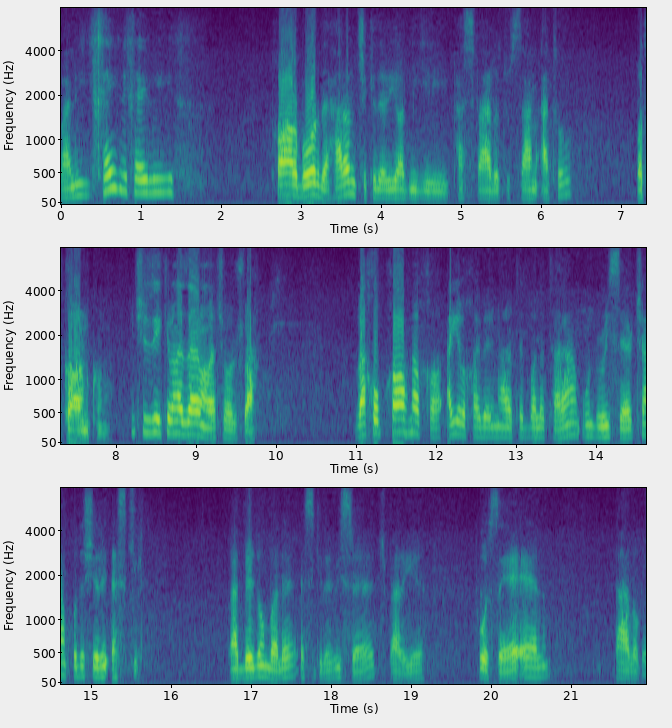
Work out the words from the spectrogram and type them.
ولی خیلی خیلی کار برده. هر آنچه که داری یاد می‌گیری پس فردا تو صنعت رو باید کار می‌کنم. این چیزیه که به نظر من بچه روش وقت و خب خواه نخواه اگه بخوای بری مراتب بالاترم اون ریسرچ هم خودش یه اسکیل بعد بری دنبال اسکیل ریسرچ برای توسعه علم. در واقع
